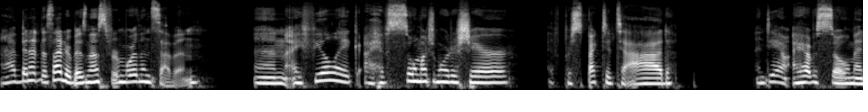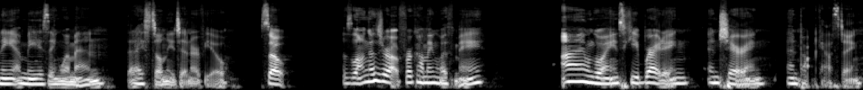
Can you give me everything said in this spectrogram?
And I've been at the cider business for more than seven. And I feel like I have so much more to share. I have perspective to add. And damn, I have so many amazing women that I still need to interview. So, as long as you're up for coming with me, I'm going to keep writing and sharing and podcasting.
